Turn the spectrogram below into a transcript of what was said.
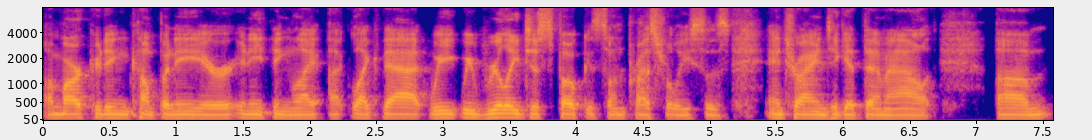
a marketing company or anything like like that. We we really just focus on press releases and trying to get them out. Um,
